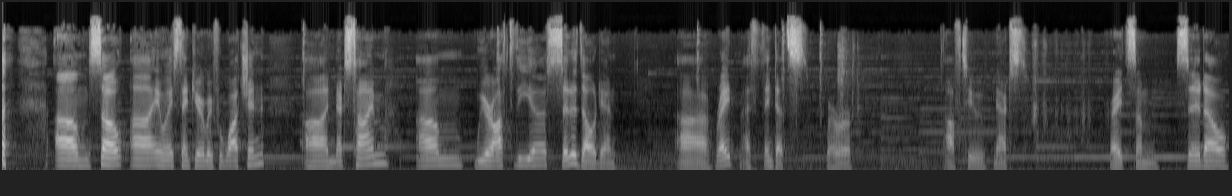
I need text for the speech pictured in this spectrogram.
um, so, uh, anyways, thank you everybody for watching. Uh, next time, um, we are off to the uh, Citadel again. Uh, right? I think that's where we're off to next. Right? Some Citadel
